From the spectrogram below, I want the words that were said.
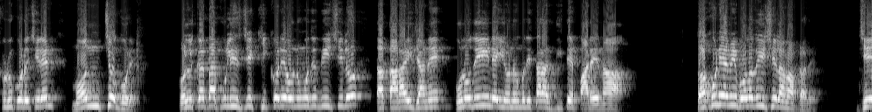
শুরু করেছিলেন মঞ্চ গড়ে। কলকাতা পুলিশ যে কি করে অনুমতি দিয়েছিল তা তারাই জানে, কোনোদিন এই অনুমতি তারা দিতে পারে না। তখনই আমি বলে দিয়েছিলাম আপনাদের, যে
